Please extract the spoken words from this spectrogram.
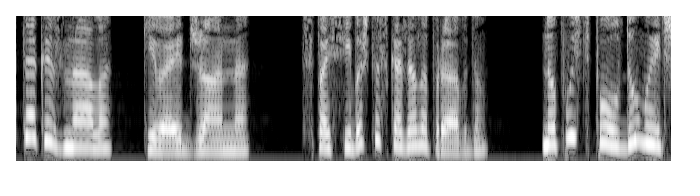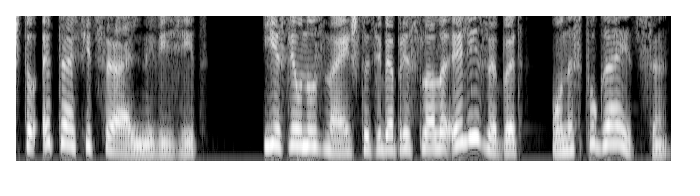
так и знала», — кивает Джоанна. Спасибо, что сказала правду. Но пусть Пол думает, что это официальный визит. Если он узнает, что тебя прислала Элизабет, он испугается.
